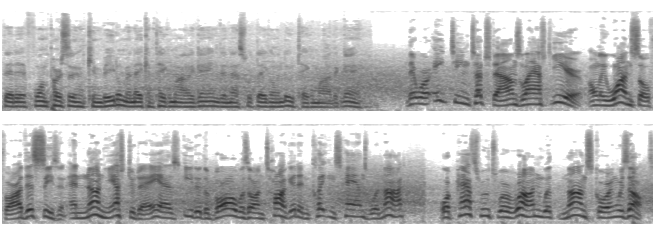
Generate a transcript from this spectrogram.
that if one person can beat them and they can take them out of the game, then that's what they're going to do, take them out of the game. There were 18 touchdowns last year, only one so far this season, and none yesterday as either the ball was on target and Clayton's hands were not, or pass routes were run with non-scoring results.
